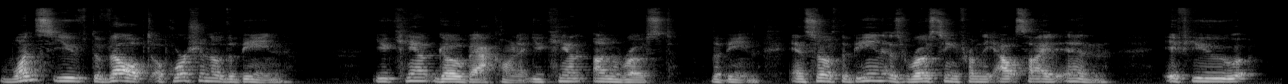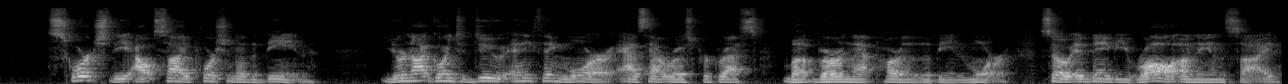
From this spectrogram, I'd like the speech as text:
once you've developed a portion of the bean, you can't go back on it. You can't unroast the bean. And so if the bean is roasting from the outside in, if you scorch the outside portion of the bean, you're not going to do anything more as that roast progresses but burn that part of the bean more. So it may be raw on the inside,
